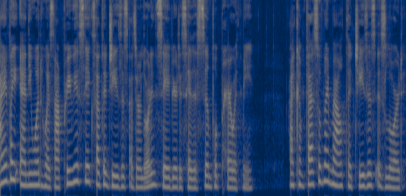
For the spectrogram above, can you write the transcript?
I invite anyone who has not previously accepted Jesus as their Lord and Savior to say this simple prayer with me. I confess with my mouth that Jesus is Lord,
